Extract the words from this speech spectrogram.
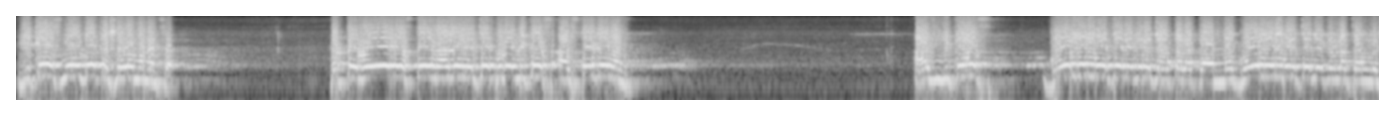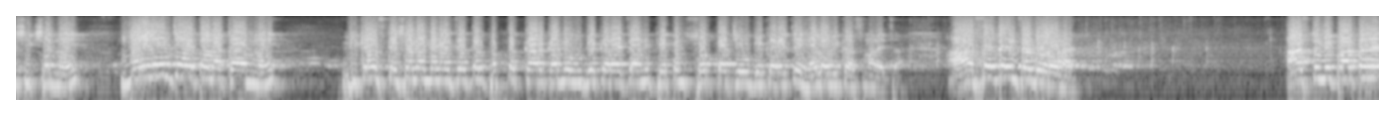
विकास नव्हता कशाला म्हणायचा? फक्त रोड रस्ते नाले याच्यापुढे विकास असतो का नाही? आज विकास गोरगरीबाच्या लेकराच्या हाताला काम नाही गोरगरीबाच्या लेकराला चांगलं शिक्षण नाही महिलांच्या हाताला काम नाही. विकास कशाला म्हणायचा तर फक्त कारखाने उभे करायचे आणि ते पण स्वतःचे उभे करायचे ह्याला विकास म्हणायचा. असं त्यांचा धोरण आहे. आज तुम्ही पाहताय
